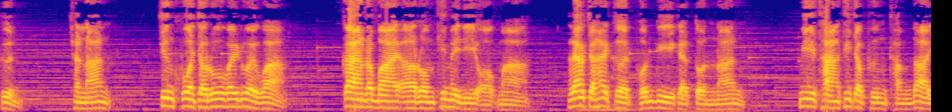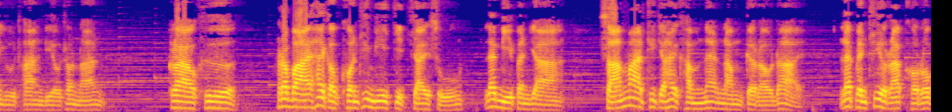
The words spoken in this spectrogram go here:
ขึ้น ฉะนั้นจึงควรจะรู้ไว้ด้วยว่า การระบายอารมณ์ที่ไม่ดีออกมา แล้วจะให้เกิดผลดีแก่ตนนั้น มีทางที่จะพึงทำได้อยู่ทางเดียวเท่านั้น กล่าวคือ ระบายให้กับคนที่มีจิตใจสูงและมีปัญญา สามารถที่จะให้คำแนะนำแก่เราได้ และเป็นที่รักเคารพ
